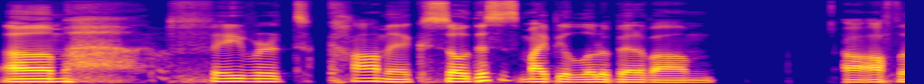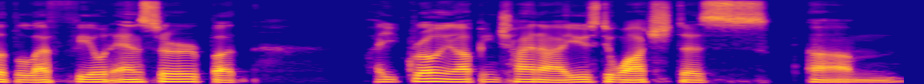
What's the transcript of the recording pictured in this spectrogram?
Um, favorite comic. So this is might be a little bit of um, uh, off the left field answer, but I growing up in China, I used to watch this. Um,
